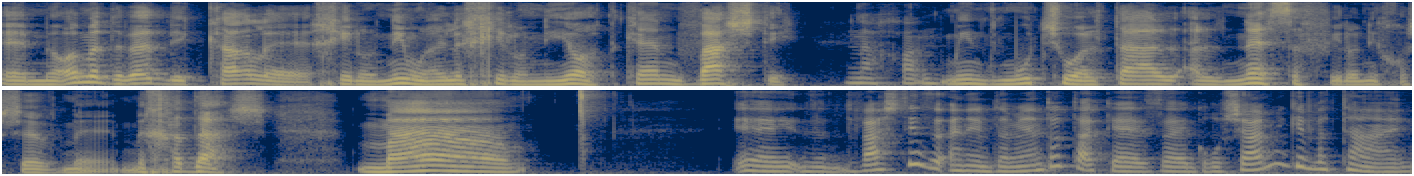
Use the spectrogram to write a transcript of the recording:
אה, מאוד מדברת בעיקר לחילונים, אולי לחילוניות, כן? ושתי. נכון. מין דמות שהועלתה על, על נס אפילו, אני חושב, מחדש. מה... אה, ושתי, אני מדמיינת אותה כאיזה גרושה מגבעתיים,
